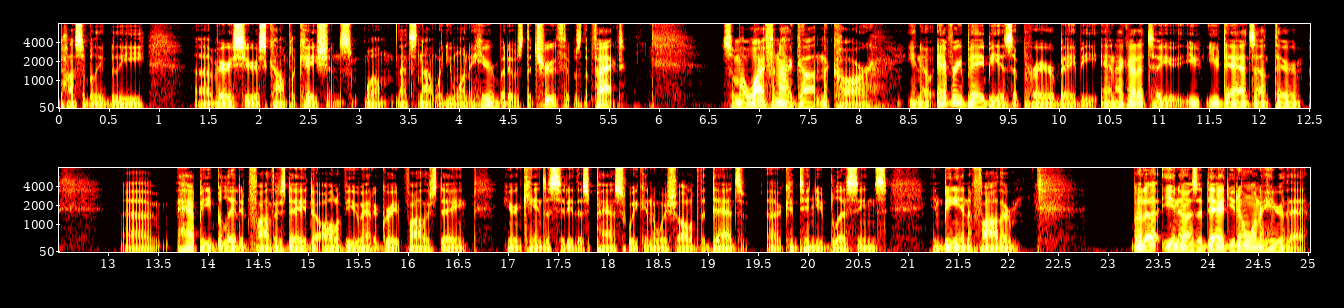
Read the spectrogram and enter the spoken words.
possibly be uh, very serious complications. Well that's not what you want to hear but it was the truth. It was the fact so my wife and i got in the car you know every baby is a prayer baby and i got to tell you, you you dads out there uh, happy belated Father's Day to all of you. Had a great Father's Day here in Kansas City this past week, and I wish all of the dads uh, continued blessings in being a father. But uh, you know, as a dad, you don't want to hear that.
